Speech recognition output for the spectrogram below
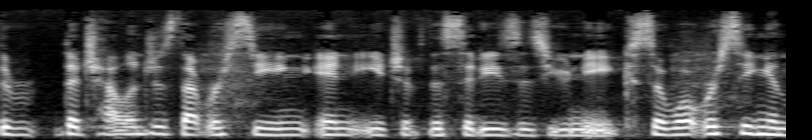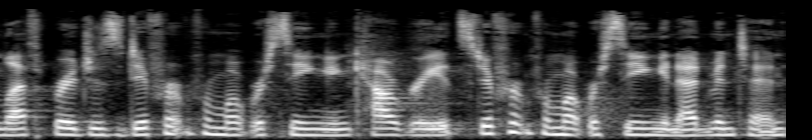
the, the challenges that we're seeing in each of the cities is unique. So what we're seeing in Lethbridge is different from what we're seeing in Calgary. It's different from what we're seeing in Edmonton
